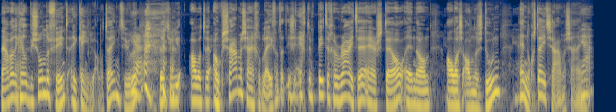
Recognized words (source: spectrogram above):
Nou, wat ik heel bijzonder vind, en ik ken jullie alle twee natuurlijk, Ja. dat jullie alle twee ook samen zijn gebleven. Want dat is echt een pittige ride, hè? Herstel en dan alles anders doen Ja. en nog steeds samen zijn. ja,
